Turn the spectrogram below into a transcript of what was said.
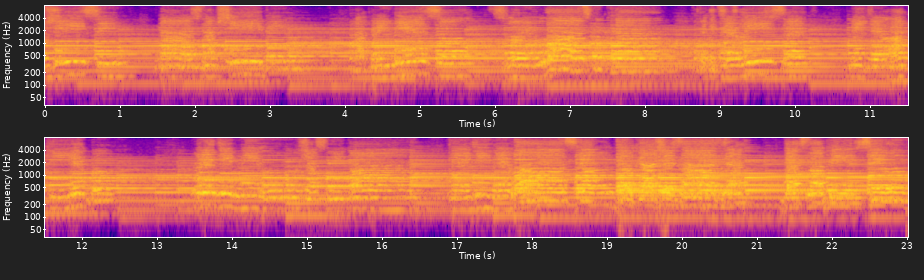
Boží syn nás navštívil a priniesol svoju lásku k nám, vtedy celý svet videl, aký je Boh. Predivný, úžasný pán, jedine láska dokáže zázrak, dať slabým silu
